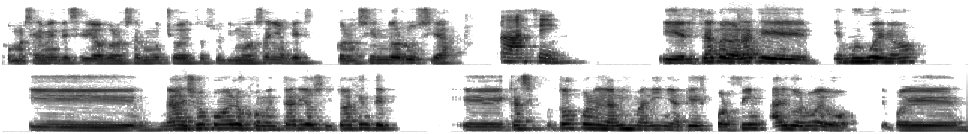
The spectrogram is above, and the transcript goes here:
comercialmente se dio a conocer mucho estos últimos dos años, que es Conociendo Rusia. Ah, sí. Y el flaco, la verdad que es muy bueno. Y nada, yo me pongo en los comentarios y toda la gente, eh, casi todos ponen la misma línea, que es por fin algo nuevo. Porque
